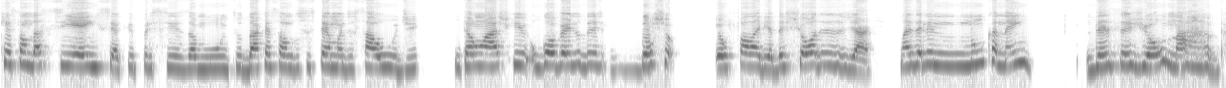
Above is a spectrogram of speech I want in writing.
questão da ciência, que precisa muito, da questão do sistema de saúde. Então, acho que o governo deixou, eu falaria, deixou a desejar, mas ele nunca nem desejou nada,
